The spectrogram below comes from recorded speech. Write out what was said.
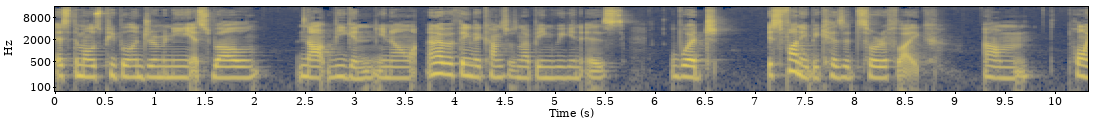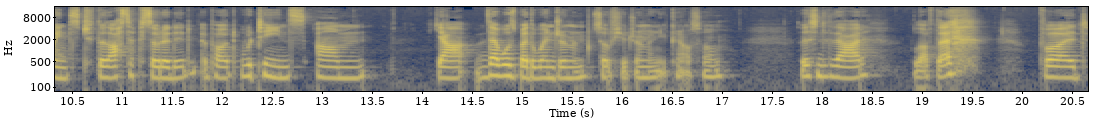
as the most people in Germany as well not vegan, you know. Another thing that comes with not being vegan is what is funny because it sort of like um points to the last episode I did about routines. Um yeah, that was by the way in German, so if you're German you can also listen to that. Love that. but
